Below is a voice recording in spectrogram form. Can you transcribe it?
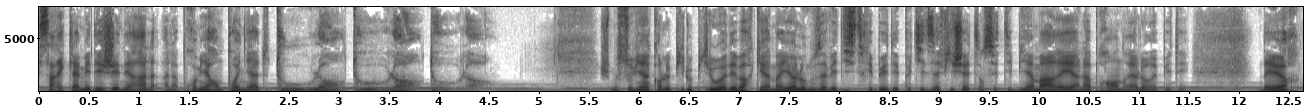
Ça réclamait des générales à la première empoignade, tout lent, tout lent, tout lent. Je me souviens quand le Pilou Pilou a débarqué à Mayol, on nous avait distribué des petites affichettes et on s'était bien marré à l'apprendre et à le répéter. D'ailleurs,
